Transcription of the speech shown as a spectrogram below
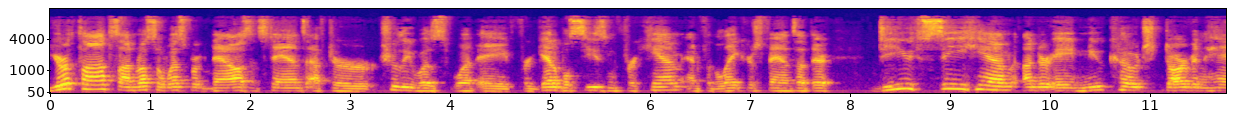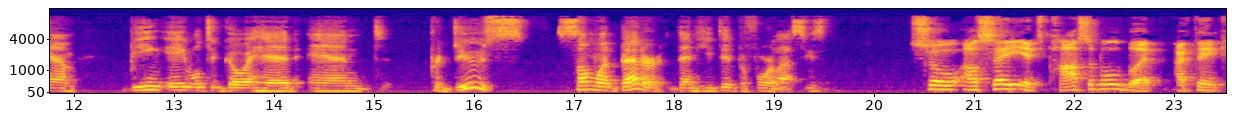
Your thoughts on Russell Westbrook now as it stands after truly was what a forgettable season for him and for the Lakers fans out there. Do you see him under a new coach, Darvin Ham, being able to go ahead and produce somewhat better than he did before last season? So I'll say it's possible, but I think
